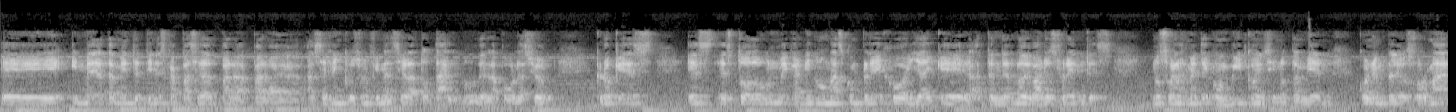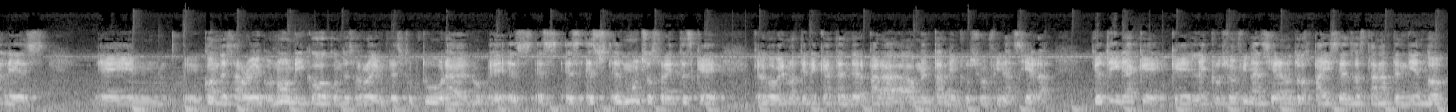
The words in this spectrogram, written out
eh, inmediatamente tienes capacidad para, para, hacer la inclusión financiera total ¿no? de la población. Creo que es, es, es, todo un mecanismo más complejo y hay que atenderlo de varios frentes, no solamente con Bitcoin, sino también con empleos formales, eh, eh, con desarrollo económico, con desarrollo de infraestructura. ¿no? Es, es, es, muchos frentes que, que, el gobierno tiene que atender para aumentar la inclusión financiera. Yo te diría que, que la inclusión financiera en otros países la están atendiendo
